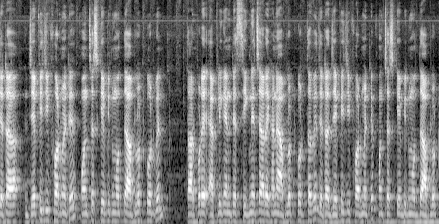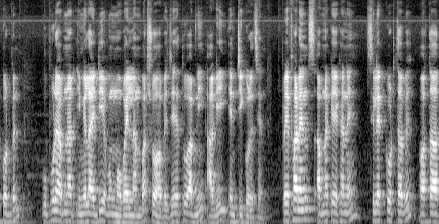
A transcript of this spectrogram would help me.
যেটা জেপিজি ফরম্যাটে পঞ্চাশ কেবির মধ্যে আপলোড করবেন। তারপরে অ্যাপ্লিক্যান্টের সিগনেচার এখানে আপলোড করতে হবে, যেটা জেপিজি ফরম্যাটে পঞ্চাশ কেবির মধ্যে আপলোড করবেন। উপরে আপনার ইমেল আইডি এবং মোবাইল নাম্বার শো হবে, যেহেতু আপনি আগেই এন্ট্রি করেছেন। প্রেফারেন্স আপনাকে এখানে সিলেক্ট করতে হবে, অর্থাৎ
